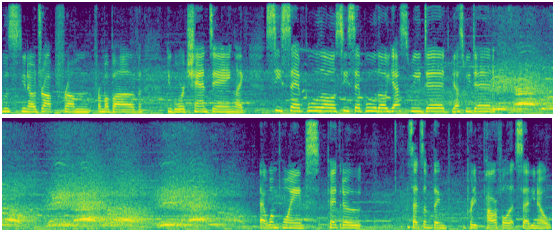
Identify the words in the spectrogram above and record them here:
was, you know, dropped from from above. People were chanting like "Si se pudo, si se pudo, yes we did, yes we did." At one point, Petro said something pretty powerful that said, you know,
